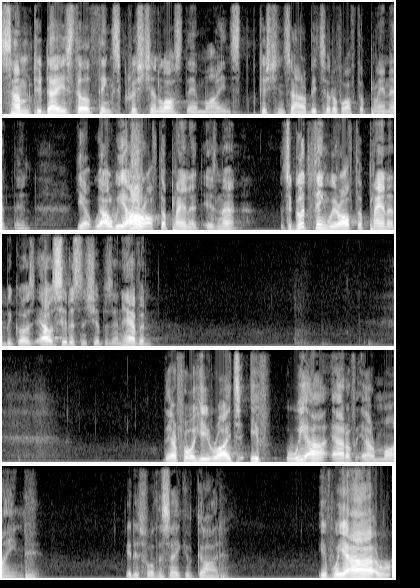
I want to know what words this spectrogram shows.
Some today still thinks Christian lost their minds. Christians are a bit sort of off the planet. And yeah, well, we are off the planet, isn't it? It's a good thing we're off the planet because our citizenship is in heaven. Therefore, he writes, if we are out of our mind, it is for the sake of God. If we are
